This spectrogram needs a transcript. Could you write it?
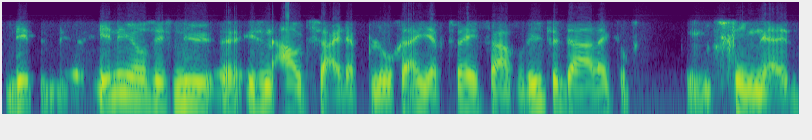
Dit, Ineos is nu is een outsider ploeg. Hè. Je hebt twee favorieten dadelijk. Of misschien,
